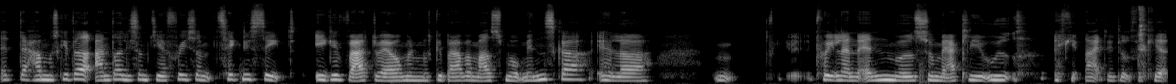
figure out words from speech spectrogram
at, der har måske været andre, ligesom Jeffrey, som teknisk set ikke var dværge, men måske bare var meget små mennesker, eller mm, på en eller anden måde så mærkelige ud. Nej, det lød forkert.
